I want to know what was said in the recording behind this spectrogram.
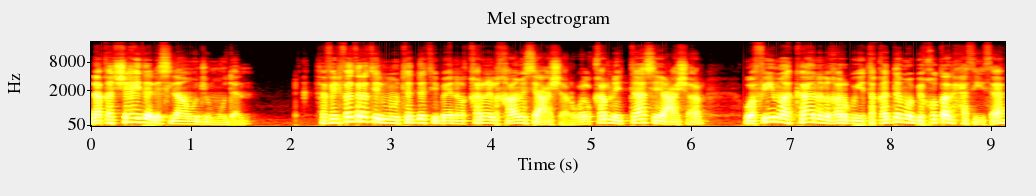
لقد شهد الإسلام جمودا. ففي الفترة الممتدة بين القرن الخامس عشر والقرن التاسع عشر وفيما كان الغرب يتقدم بخطى حثيثة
